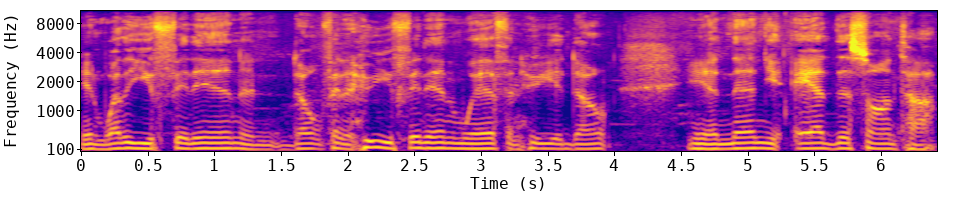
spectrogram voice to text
and whether you fit in and don't fit in, who you fit in with and who you don't, and then you add this on top,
